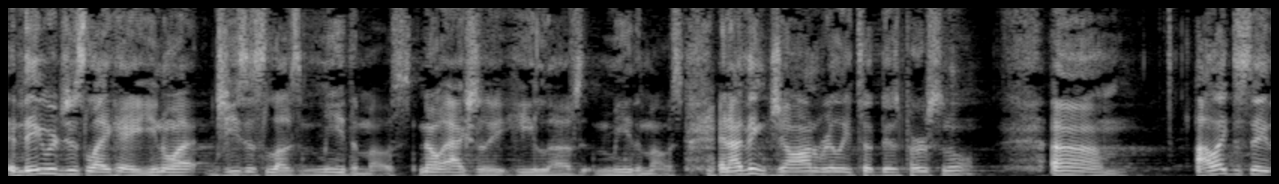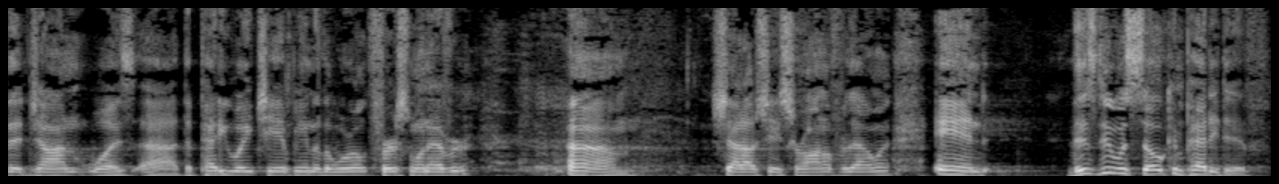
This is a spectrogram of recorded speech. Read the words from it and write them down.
and they were just like, hey, you know what? Jesus loves me the most. No, actually, he loves me the most. And I think John really took this personal. Um, I like to say that John was uh, the pettyweight champion of the world, first one ever. Um, shout out Shea Serrano for that one. And this dude was so competitive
